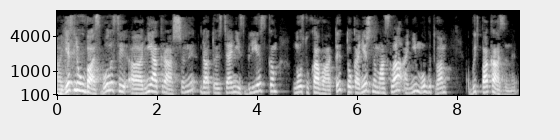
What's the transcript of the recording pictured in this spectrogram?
А, если у вас волосы а, не окрашены, да, то есть они с блеском, но суховаты, то, конечно, масла, они могут вам быть показаны.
